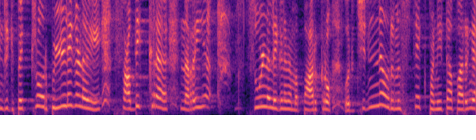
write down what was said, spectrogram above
இன்றைக்கு பெற்றோர் பிள்ளைகளை சபிக்கிற நிறைய சூழ்நிலைகளை நம்ம பார்க்குறோம். ஒரு சின்ன ஒரு மிஸ்டேக் பண்ணிட்டா பாருங்க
